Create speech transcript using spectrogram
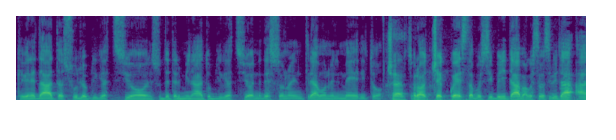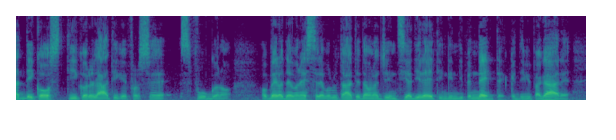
che viene data sulle obbligazioni, su determinate obbligazioni. Adesso non entriamo nel merito, certo. però c'è questa possibilità, ma questa possibilità ha dei costi correlati che forse sfuggono ovvero devono essere valutate da un'agenzia di rating indipendente che devi pagare.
